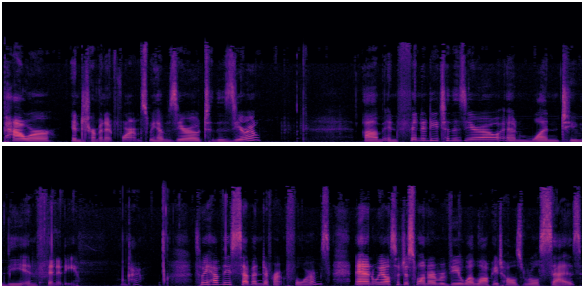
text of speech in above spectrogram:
power indeterminate forms. We have 0 to the 0, um, infinity to the 0, and 1 to the infinity. Okay. So we have these seven different forms, and we also just want to review what L'Hopital's rule says.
